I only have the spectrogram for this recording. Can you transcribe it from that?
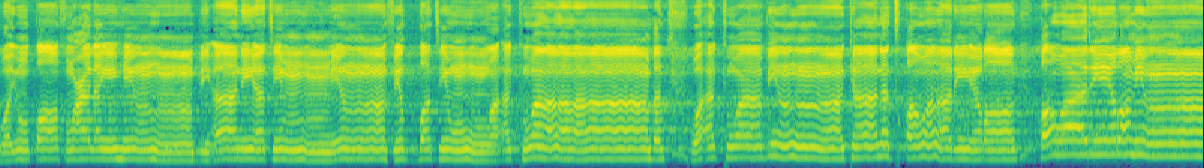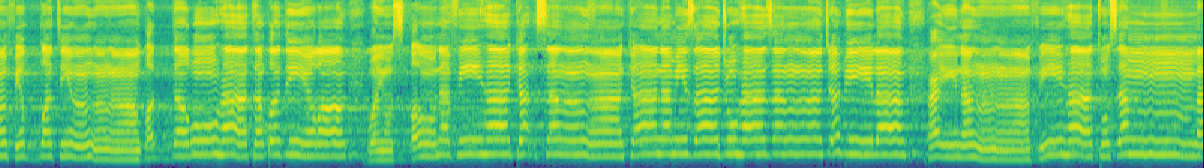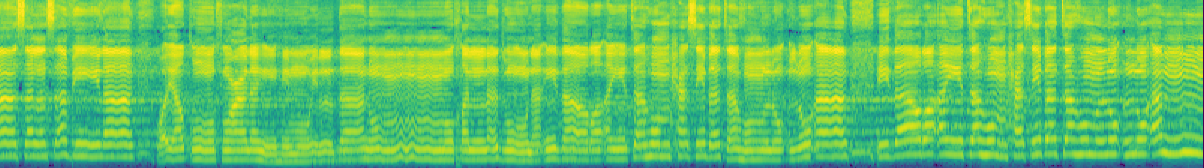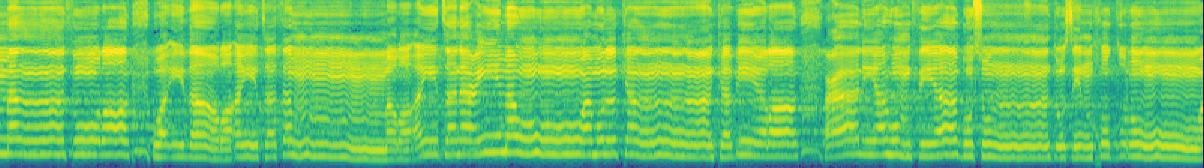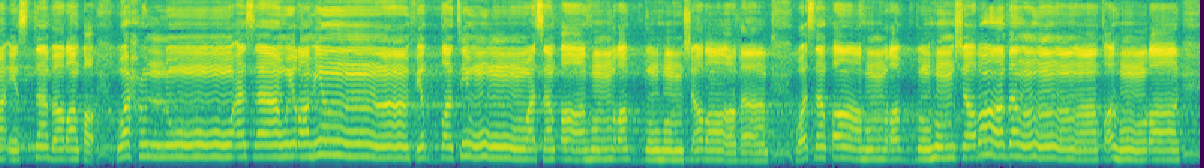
ويطاف عليهم بآنية من فضة وأكواب وأكواب كانت قواريرا قوارير من فضة قدروها تقديرا ويسقون فيها كأسا كان مزاجها زنجبيلا. عينا فيها تسمى سلسبيلا ويطوف عليهم ولدان مخلدون إذا رأيتهم حسبتهم لؤلؤا إذا رأيتهم حسبتهم لؤلؤا منثورا وإذا رأيت ثم رأيت نعيما وملكا كبيرا. عاليهم ثياب سندس خضر واستبرق وحلوا أساور من فضة وسقاهم ربهم شرابا وسقاهم ربهم شرابا طهورا.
